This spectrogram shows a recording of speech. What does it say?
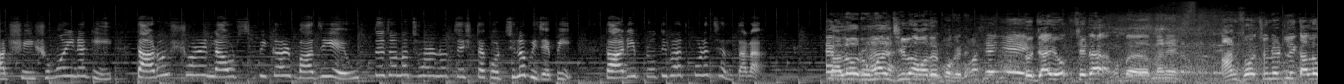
আর সেই সময় নাকি তারস্বরে লাউডস্পিকার বাজিয়ে উত্তেজনা ছড়ানোর চেষ্টা করছিল বিজেপি। তারই প্রতিবাদ করেছেন তারা। কালো রুমাল ছিল আমাদের পকেটে। তো যাই হোক সেটা মানে আনফর্চুনেটলি কালো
